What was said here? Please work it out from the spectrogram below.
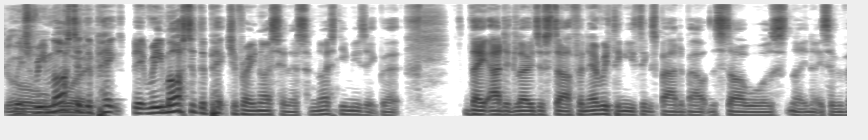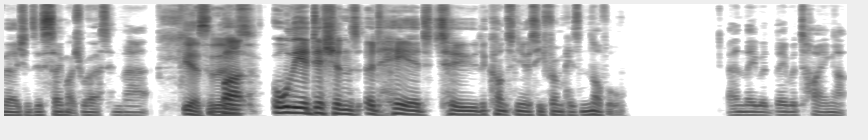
which Oh, remastered the pic. It remastered the picture very nicely. There's some nice new music, but they added loads of stuff, and everything you think's bad about the Star Wars 1997 versions is so much worse in that. Yes, it is. But all the additions adhered to the continuity from his novel, and they were they were tying up.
